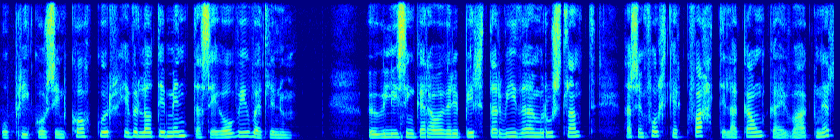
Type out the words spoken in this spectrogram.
og príkósinn kokkur hefur látið mynda sig á vývellinum. Auglýsingar hafa verið byrtar víða um Rúsland þar sem fólk er kvart til að ganga í Vagner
